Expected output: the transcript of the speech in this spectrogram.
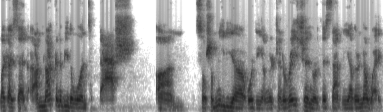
like i said i'm not going to be the one to bash on social media or the younger generation or this that and the other no way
